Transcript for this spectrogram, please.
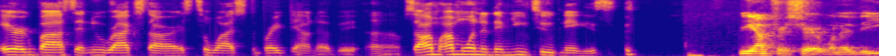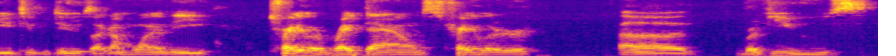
Erik Voss at New Rockstars to watch the breakdown of it. Um, so I'm, I'm one of them YouTube niggas. Yeah, I'm for sure one of the YouTube dudes. Like I'm one of the trailer breakdowns, trailer uh reviews,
